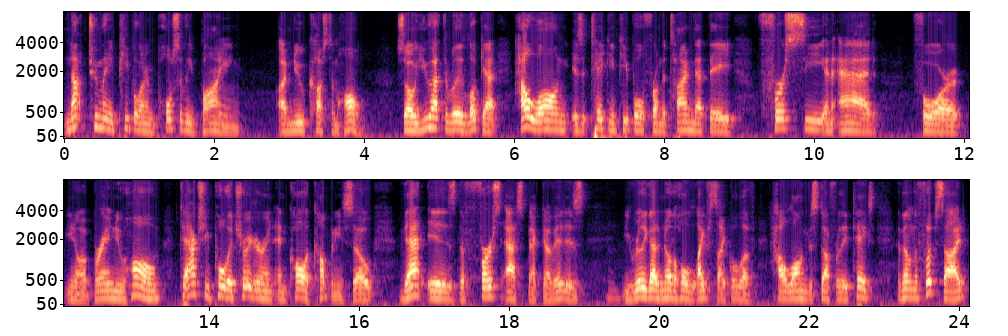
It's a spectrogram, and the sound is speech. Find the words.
not too many people are impulsively buying a new custom home. So you have to really look at how long is it taking people from the time that they first see an ad for you know a brand new home to actually pull the trigger and, and call a company. So that is the first aspect of it is hmm. you really got to know the whole life cycle of how long this stuff really takes. And then on the flip side,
